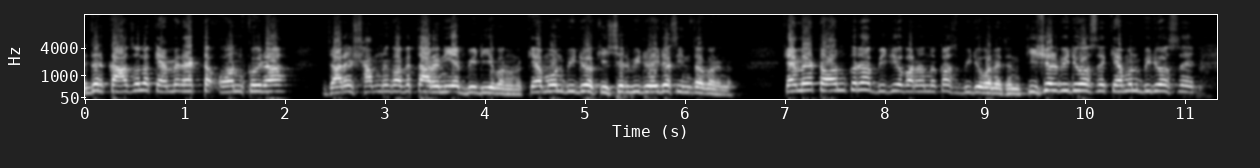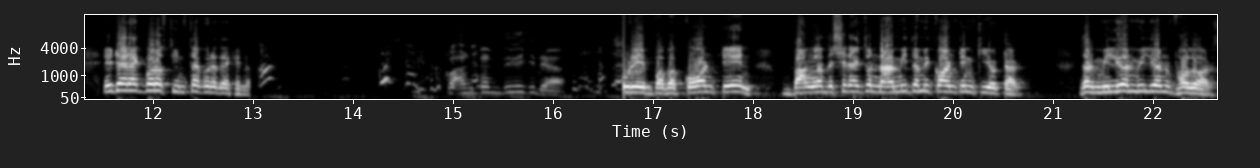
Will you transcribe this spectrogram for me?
এদের কাজ হলো ক্যামেরা একটা অন কইরা যারে সামনে পাবে তারে নিয়ে ভিডিও বানানো। কেমন ভিডিও কিসের ভিডিও এটা চিন্তা করে না। ক্যামেরাটা অন করে ভিডিও বানানোর কাজ ভিডিও বানাইছেন। কিসের ভিডিও আছে কেমন ভিডিও আছে এটার একবারও চিন্তা করে দেখে না। ওরে বাবা কন্টেন্ট বাংলাদেশের একজন নামি দামি কন্টেন্ট ক্রিয়েটার যার মিলিয়ন মিলিয়ন ফলোয়ার্স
